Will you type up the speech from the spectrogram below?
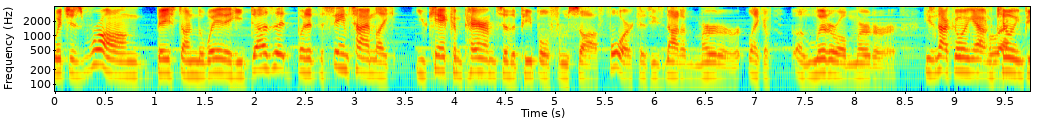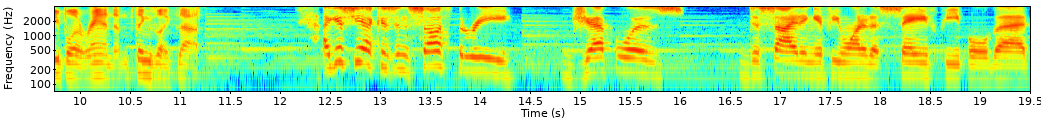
which is wrong based on the way that he does it, but at the same time like you can't compare him to the people from Saw 4 because he's not a murderer, like a, a literal murderer. He's not going out and Right. killing people at random, things like that. I guess yeah, because in Saw three, Jeff was deciding if he wanted to save people that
